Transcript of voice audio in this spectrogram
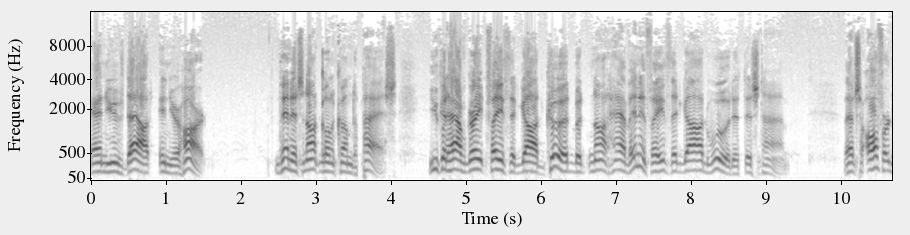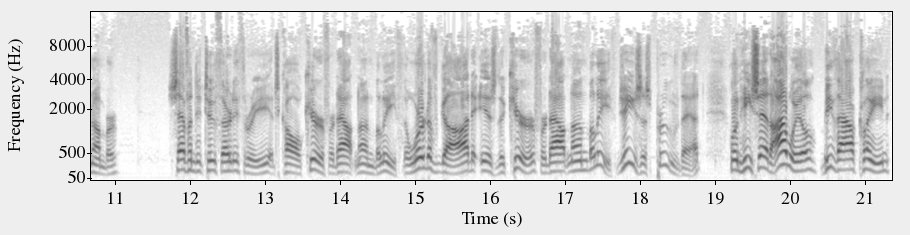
and you doubt in your heart, then it's not going to come to pass. You could have great faith that God could, but not have any faith that God would at this time. That's offer number 7233. It's called Cure for Doubt and Unbelief. The Word of God is the cure for doubt and unbelief. Jesus proved that. When he said, I will, be thou clean,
